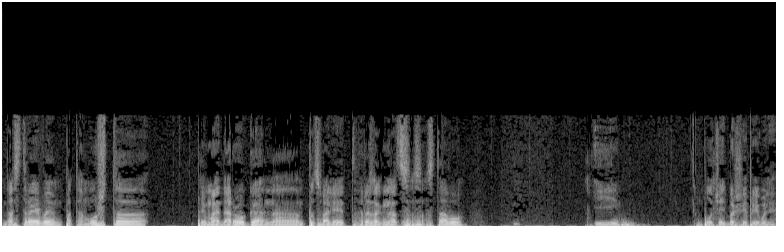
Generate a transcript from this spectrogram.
Достраиваем, потому что прямая дорога, она позволяет разогнаться составу и получать большие прибыли.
